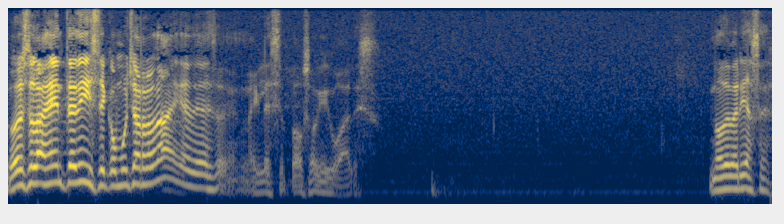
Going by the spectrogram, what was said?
Eso la gente dice con mucha razón, en la iglesia todos son iguales. No debería ser.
